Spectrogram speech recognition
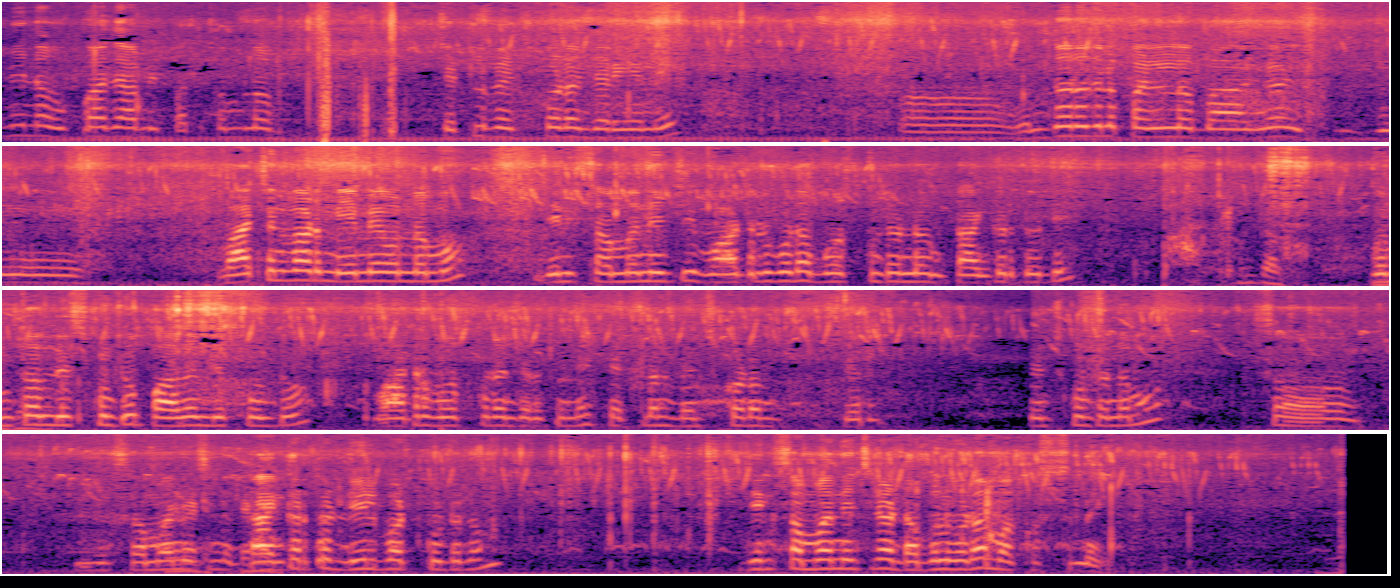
గ్రామీణ ఉపాధి హామీ పథకంలో చెట్లు పెంచుకోవడం జరిగింది. వంద రోజుల పనిలో భాగంగా ఇది మేమే ఉన్నాము. దీనికి సంబంధించి వాటర్ కూడా పోసుకుంటున్నాం ట్యాంకర్ తోటి. గుంతలు తీసుకుంటూ పాదలు తీసుకుంటూ వాటర్ పోసుకోవడం జరుగుతుంది. చెట్లను పెంచుకోవడం పెంచుకుంటున్నాము. సో దీనికి సంబంధించిన ట్యాంకర్తో నీళ్ళు పట్టుకుంటున్నాం. దీనికి సంబంధించిన డబ్బులు కూడా మాకు వస్తున్నాయి.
